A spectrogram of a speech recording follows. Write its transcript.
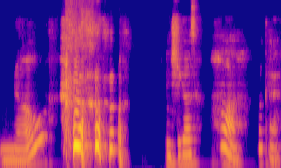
No? And she goes, Huh, okay.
